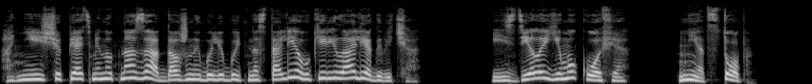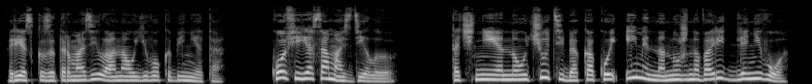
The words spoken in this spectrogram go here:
«Они еще пять минут назад должны были быть на столе у Кирилла Олеговича. И сделай ему кофе. Нет, стоп!» — резко затормозила она у его кабинета. «Кофе я сама сделаю. Точнее, научу тебя, какой именно нужно варить для него.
